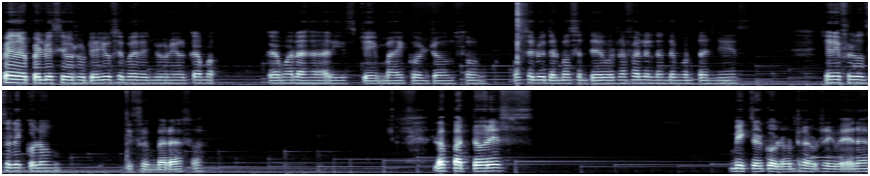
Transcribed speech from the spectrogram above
Pedro Pelvisio, Rutia Joseph Biden Jr., Kamala Harris, J. Michael Johnson, José Luis del Santiago, Rafael Hernández Montañez, Jennifer González Colón y su embarazo. Los pastores Víctor Colón, Raúl Rivera,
